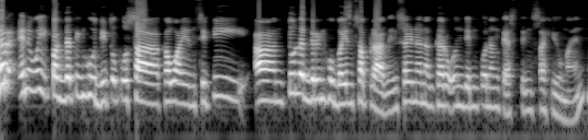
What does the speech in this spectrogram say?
Sir, anyway, pagdating ho dito po sa Kawayan City, um, tulad rin ho ba yun sa province, sir, na nagkaroon din po ng testing sa human?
